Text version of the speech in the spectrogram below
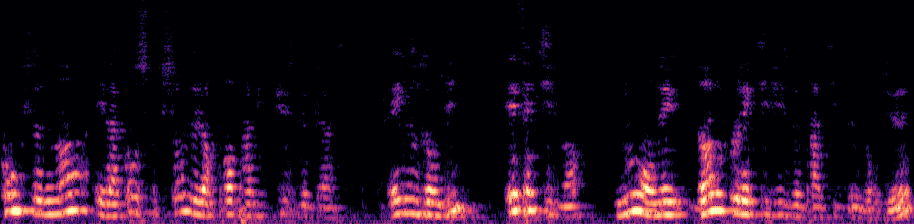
fonctionnement et la construction de leur propre habitus de classe. Et ils nous ont dit, effectivement, nous, on est dans le collectivisme pratique de Bourdieu,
